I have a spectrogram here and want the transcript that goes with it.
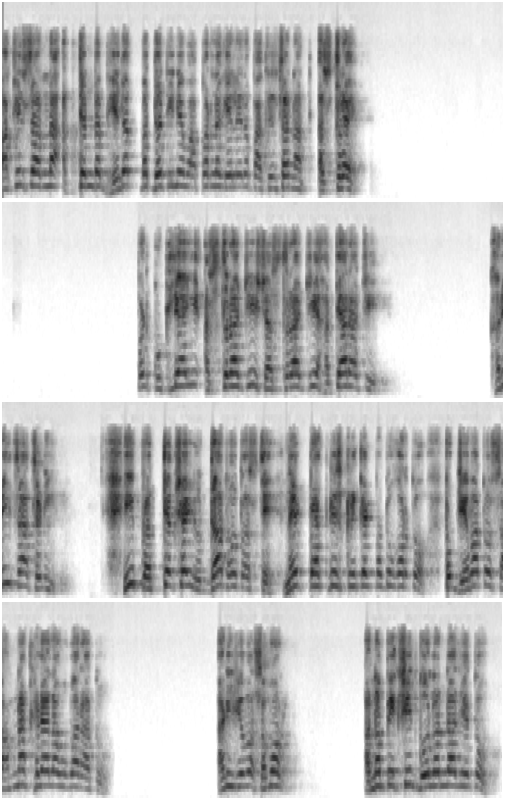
पाकिस्तानला अत्यंत भेदक पद्धतीने वापरलं गेलेलं पाकिस्तानात अस्त्र आहे. पण कुठल्याही अस्त्राची शस्त्राची हत्याराची खरी चाचणी ही प्रत्यक्ष युद्धात होत असते. नेट प्रॅक्टिस क्रिकेटपटू करतो पण जेव्हा तो सामना खेळायला उभा राहतो आणि जेव्हा समोर अनपेक्षित गोलंदाज येतो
